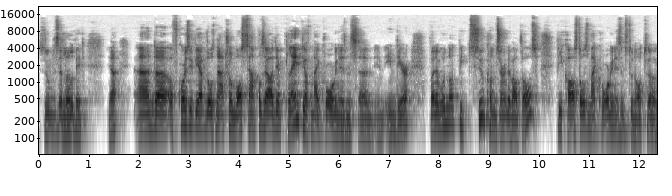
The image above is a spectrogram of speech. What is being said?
zoom this a little bit. Yeah, and uh, of course, if you have those natural moss samples, there are there plenty of microorganisms um, in, in there, but I would not be too concerned about those because those microorganisms do not uh,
